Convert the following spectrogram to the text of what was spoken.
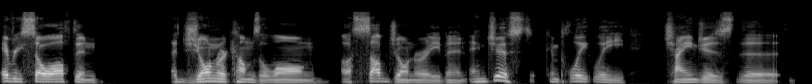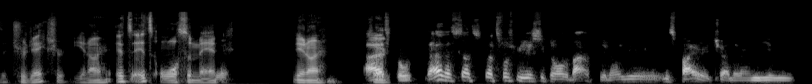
every so often a genre comes along, a subgenre even, and just completely changes the the trajectory. You know, it's it's awesome, man. Yeah. You know, Ah, that's cool. Yeah, that's that's that's what music is all about. You know, you inspire each other and you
